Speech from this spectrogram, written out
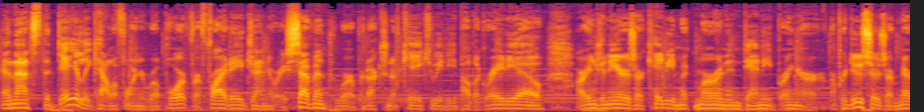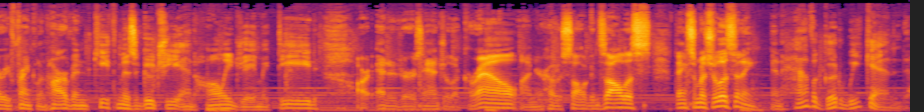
And that's the Daily California Report for Friday, January 7th. We're a production of KQED Public Radio. Our engineers are Katie McMurran and Danny Bringer. Our producers are Mary Franklin Harvin, Keith Mizuguchi, and Holly J. McDede. Our editor is Angela Corral. I'm your host, Saul Gonzalez. Thanks so much for listening, and have a good weekend.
